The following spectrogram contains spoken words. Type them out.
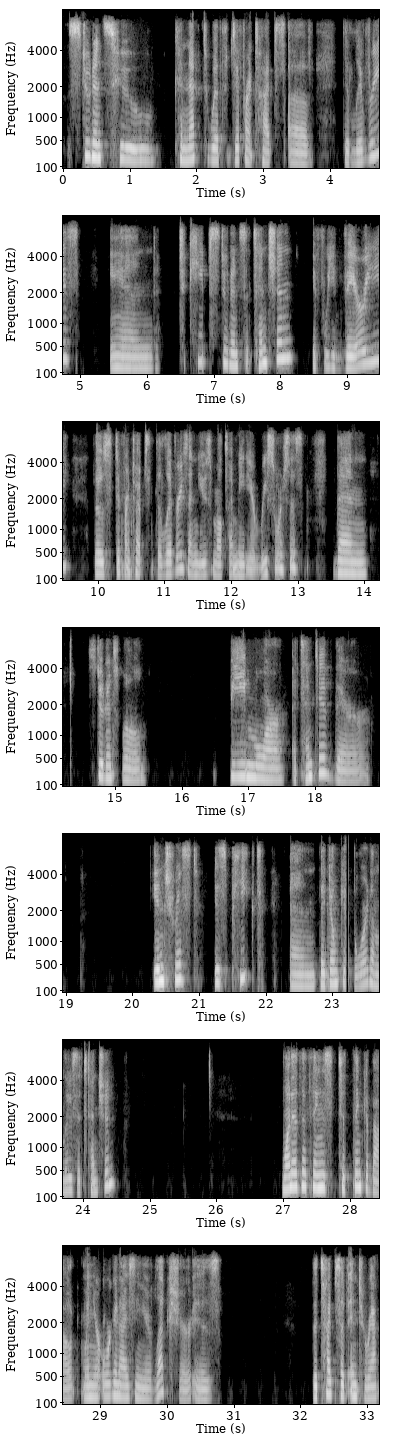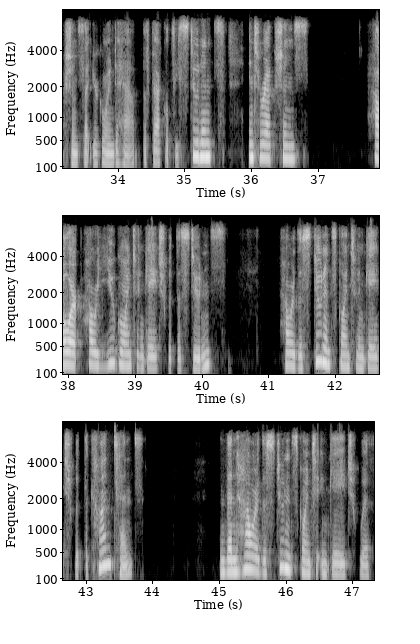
students who connect with different types of deliveries and to keep students' attention, if we vary those different types of deliveries and use multimedia resources, then students will be more attentive. Their interest is piqued and they don't get bored and lose attention. One of the things to think about when you're organizing your lecture is the types of interactions that you're going to have, the faculty-student interactions. How are, how are you going to engage with the students? How are the students going to engage with the content? And then how are the students going to engage with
